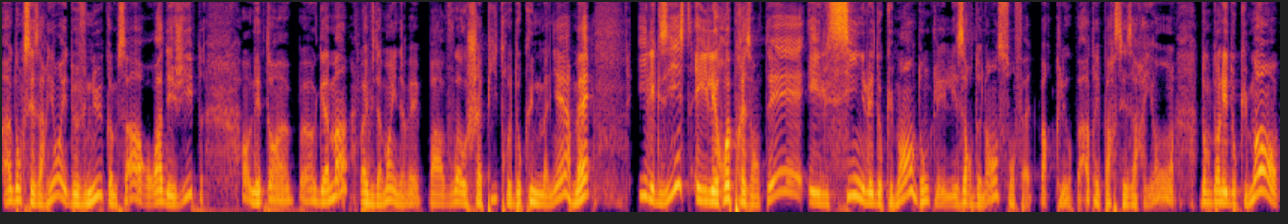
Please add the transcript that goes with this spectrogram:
Hein. Donc, Césarion est devenu comme ça roi d'Égypte en étant un, gamin. évidemment, il n'avait pas voix au chapitre d'aucune manière, mais il existe et il est représenté et il signe les documents. Donc les, ordonnances sont faites par Cléopâtre et par Césarion. Donc dans les documents,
